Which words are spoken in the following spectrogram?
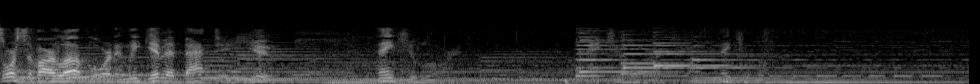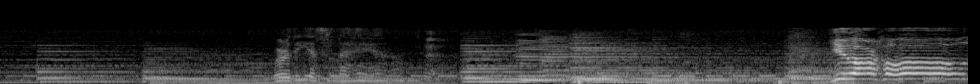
source of our love, Lord, and we give it back to you. Thank you, Lord. Thank you, Lord. Thank you, Lord. Worthy is Lamb. You are. Holy.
